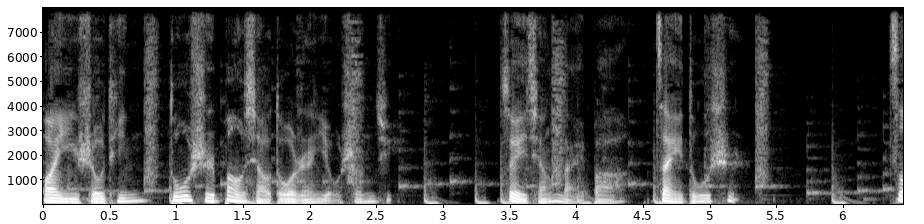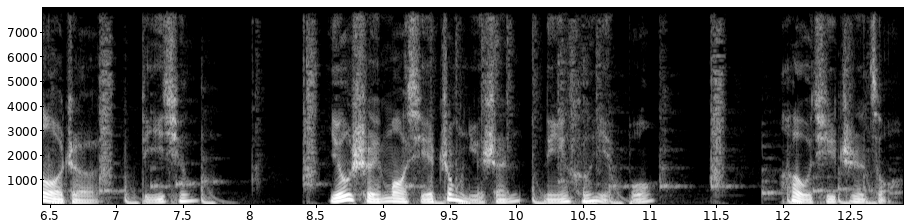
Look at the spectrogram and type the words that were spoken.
欢迎收听都市爆笑多人有声剧《最强奶爸在都市》，作者：迪秋，由水墨携众女神联合演播，后期制作：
